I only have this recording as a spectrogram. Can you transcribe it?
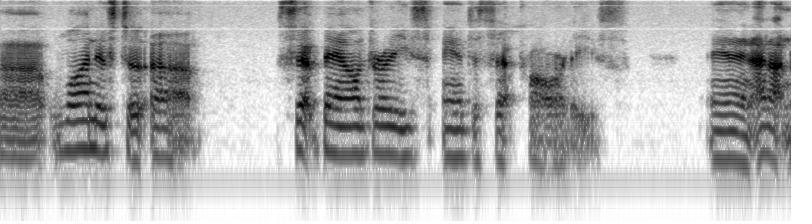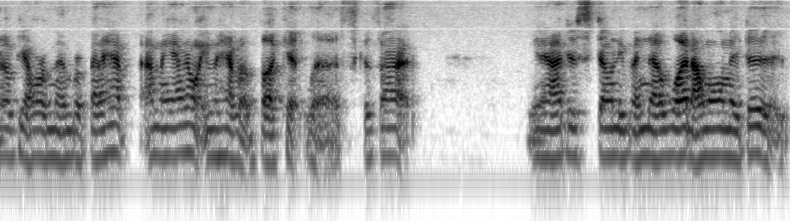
uh, one is to uh, set boundaries and to set priorities. And I don't know if y'all remember, but I have, I mean, I don't even have a bucket list because I, you know, I just don't even know what I want to do.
